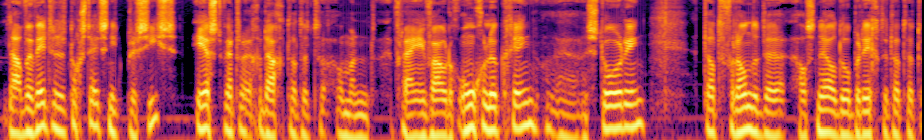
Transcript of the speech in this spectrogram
Nou, we weten het nog steeds niet precies. Eerst werd er gedacht dat het om een vrij eenvoudig ongeluk ging, een storing. Dat veranderde al snel door berichten dat het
